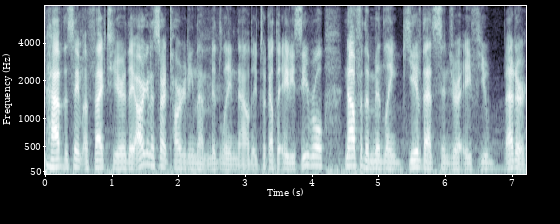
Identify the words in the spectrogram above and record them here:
have the same effect here. They are going to start targeting that mid lane now. They took out the ADC role. Now for the mid lane, give that Syndra a few better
